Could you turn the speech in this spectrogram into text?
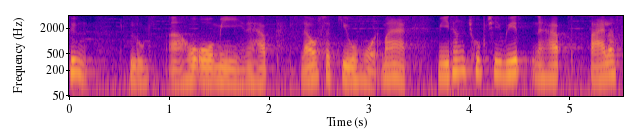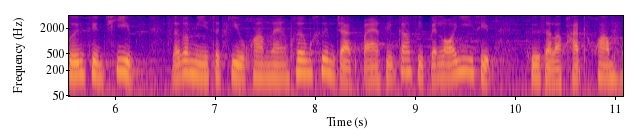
ซึ่ง โฮโอมีนะครับแล้วสกิลโหดมาก มีทั้งชุบชีวิตนะครับตายแล้วฟื้นคืนชีพ แล้วก็มีสกิลความแรงเพิ่มขึ้นจาก 80 90 เป็น 120 คือสารพัดความโห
